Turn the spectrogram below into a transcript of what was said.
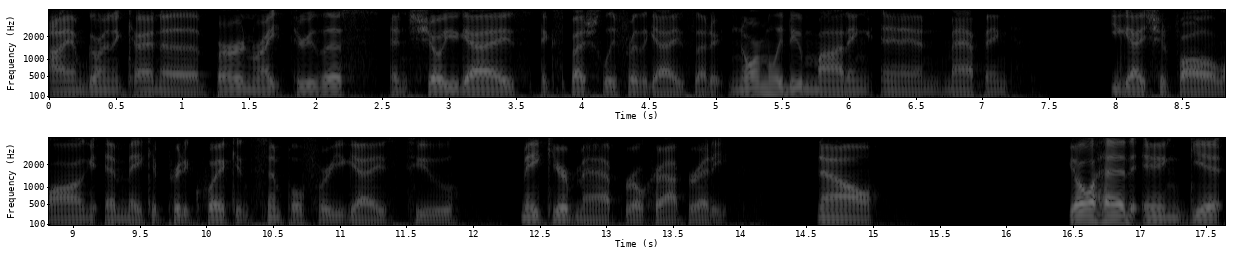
I am going to kind of burn right through this and show you guys, especially for the guys that normally do modding and mapping, you guys should follow along and make it pretty quick and simple for you guys to make your map row crop ready. Now, go ahead and get,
